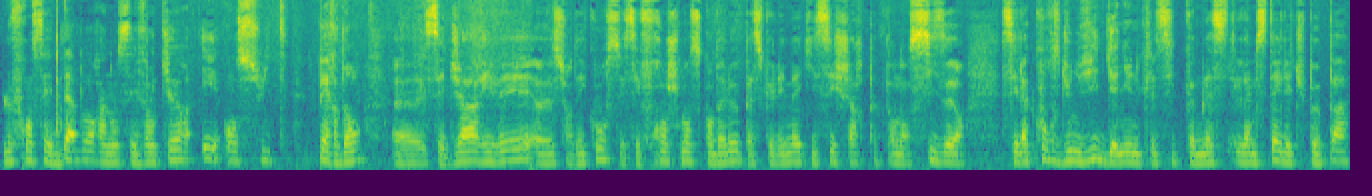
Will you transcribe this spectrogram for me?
le français est d'abord annoncé vainqueur et ensuite perdant. c'est déjà arrivé sur des courses et c'est franchement scandaleux parce que les mecs ils s'écharpent pendant 6 heures. C'est la course d'une vie de gagner une classique comme l'Amstel et tu peux pas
